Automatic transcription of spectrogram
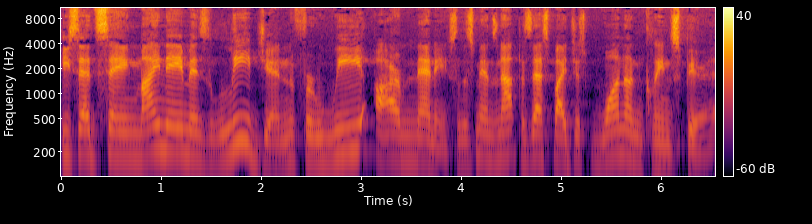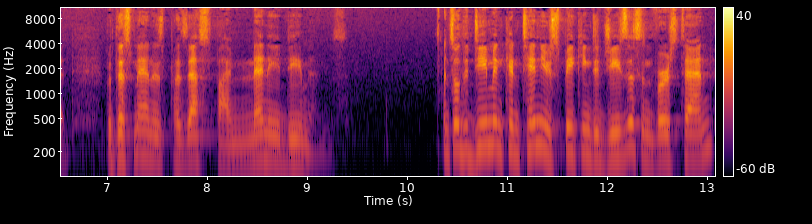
he said, saying, My name is Legion, for we are many. So this man's not possessed by just one unclean spirit, but this man is possessed by many demons. And so the demon continues speaking to Jesus in verse 10.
